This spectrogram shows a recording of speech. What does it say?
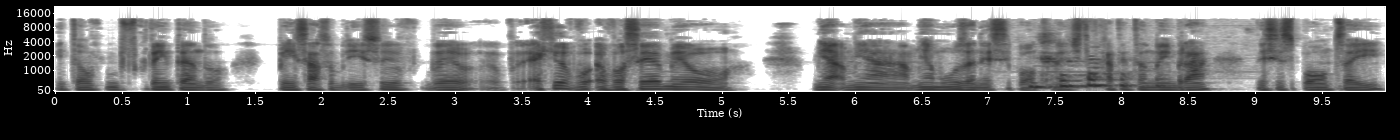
Então, eu fico tentando pensar sobre isso. Eu, eu, é que eu, você é meu, minha, minha, minha musa nesse ponto, né? De ficar tentando lembrar nesses pontos aí.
